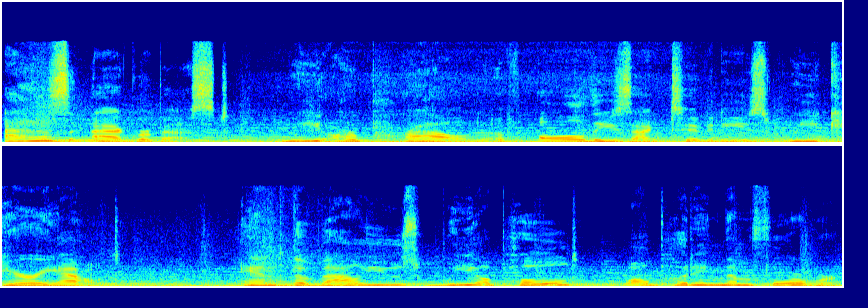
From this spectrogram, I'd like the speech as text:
As Agrobest, we are proud of all these activities we carry out and the values we uphold while putting them forward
